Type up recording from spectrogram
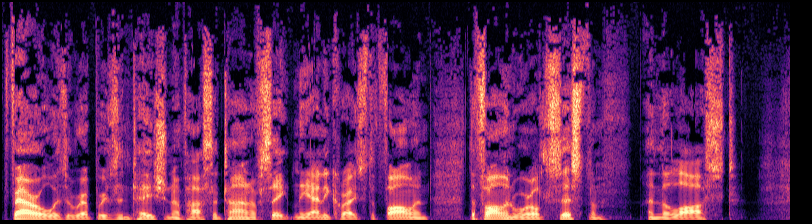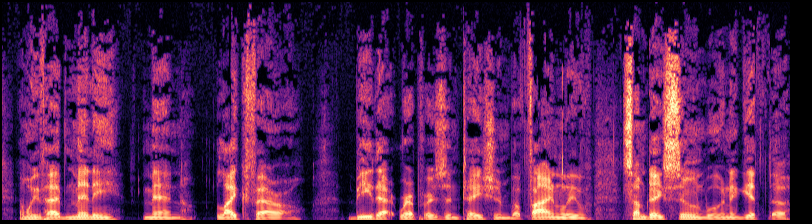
Pharaoh was a representation of Hasatan, of Satan, the Antichrist, the fallen, the fallen world system, and the lost. And we've had many men like Pharaoh be that representation, but finally, someday soon, we're going to get the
